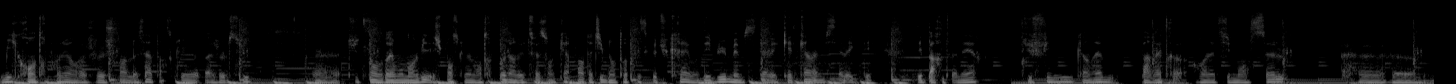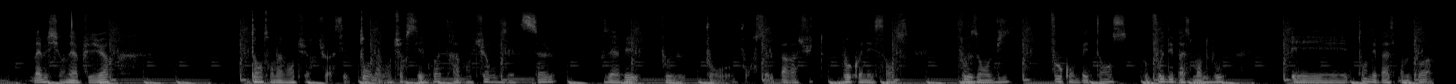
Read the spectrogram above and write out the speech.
micro-entrepreneur, je, je, parle de ça parce que bah, je le suis. Tu te lances vraiment dans le vide et je pense que même entrepreneur de toute façon qu'importe le type d'entreprise que tu crées au début même si c'est avec quelqu'un même si c'est avec des, partenaires tu finis quand même par être relativement seul, euh, même si on est à plusieurs, dans ton aventure. Tu vois, c'est ton aventure, c'est votre aventure, vous êtes seul, vous avez pour seul parachute vos connaissances, vos envies, vos compétences, vos dépassements de vous et ton dépassement de toi.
